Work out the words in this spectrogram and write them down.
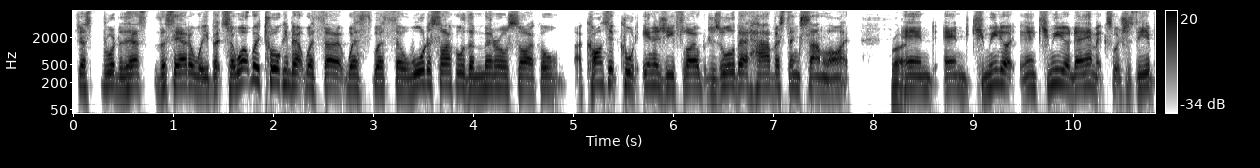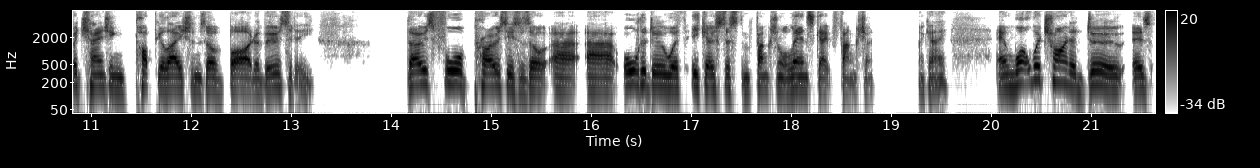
just broaden this, this out a wee bit. So what we're talking about with uh, with with the water cycle, the mineral cycle, a concept called energy flow, which is all about harvesting sunlight, right. and and community and community dynamics, which is the ever changing populations of biodiversity. Those four processes are, uh, are all to do with ecosystem functional landscape function. Okay. And what we're trying to do is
